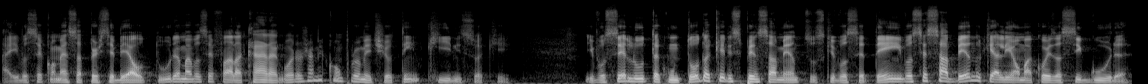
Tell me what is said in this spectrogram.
Aí você começa a perceber a altura, mas você fala, cara, agora eu já me comprometi, eu tenho que ir nisso aqui. E você luta com todos aqueles pensamentos que você tem, e você sabendo que ali é uma coisa segura.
